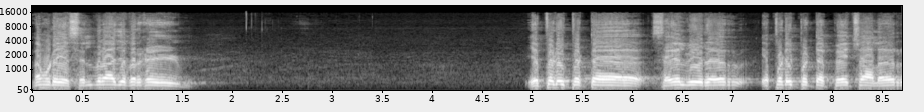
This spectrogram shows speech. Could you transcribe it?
நம்முடைய செல்வராஜ் அவர்கள் எப்படிப்பட்ட செயல் வீரர் எப்படிப்பட்ட பேச்சாளர்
